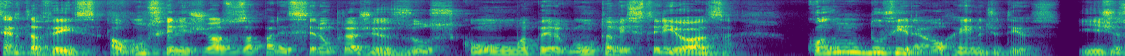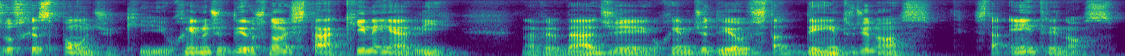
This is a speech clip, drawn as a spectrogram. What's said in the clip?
Certa vez, alguns religiosos apareceram para Jesus com uma pergunta misteriosa: Quando virá o reino de Deus? E Jesus responde que o reino de Deus não está aqui nem ali. Na verdade, o reino de Deus está dentro de nós, está entre nós.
